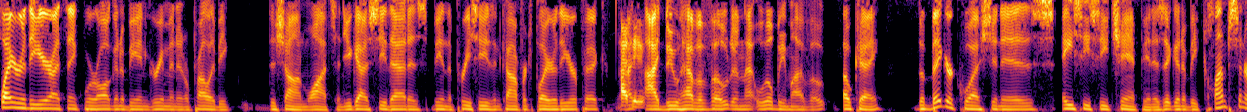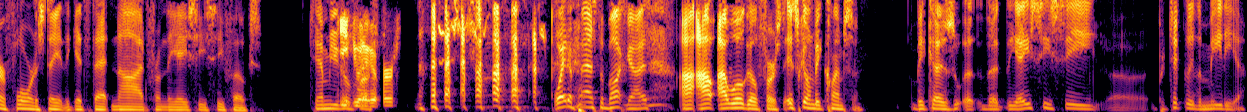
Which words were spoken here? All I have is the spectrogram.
Player of the year, I think we're all going to be in agreement. It'll probably be Deshaun Watson. You guys see that as being the preseason conference player of the year pick? I do. I, I do have a vote, and that will be my vote. Okay. The bigger question is ACC champion. Is it going to be Clemson or Florida State that gets that nod from the ACC folks? Tim, you go You wanna first. go first? Way to pass the buck, guys. I, I, I will go first. It's going to be Clemson because uh, the the ACC, uh, particularly the media,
